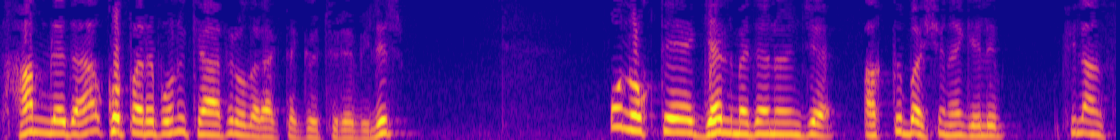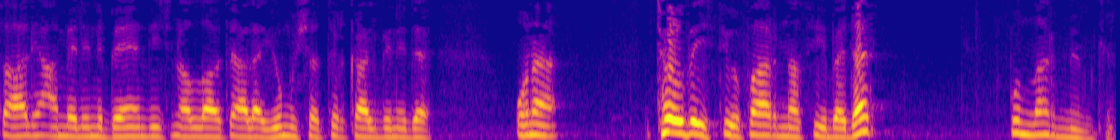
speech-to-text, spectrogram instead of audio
hamle daha koparıp onu kafir olarak da götürebilir. O noktaya gelmeden önce aklı başına gelip filan salih amelini beğendiği için Allahu Teala yumuşatır kalbini de ona tövbe istiğfar nasip eder. Bunlar mümkün.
